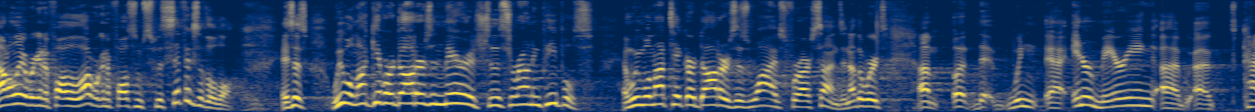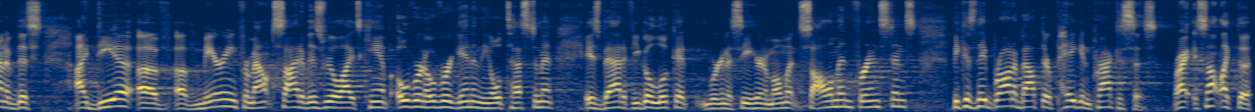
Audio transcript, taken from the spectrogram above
Not only are we going to follow the law, we're going to follow some specifics of the law. It says, We will not give our daughters in marriage to the surrounding peoples, and we will not take our daughters as wives for our sons. In other words, um, uh, when uh, intermarrying, uh, uh, kind of this idea of, of marrying from outside of Israelites' camp over and over again in the Old Testament is bad. If you go look at, we're going to see here in a moment, Solomon, for instance, because they brought about their pagan practices, right? It's not like the,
